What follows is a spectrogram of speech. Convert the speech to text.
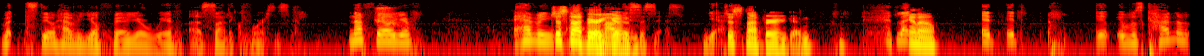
but still having your failure with uh, Sonic Forces, not failure, having just not very good success. Yes, just not very good. like you know, it it it, it was kind of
